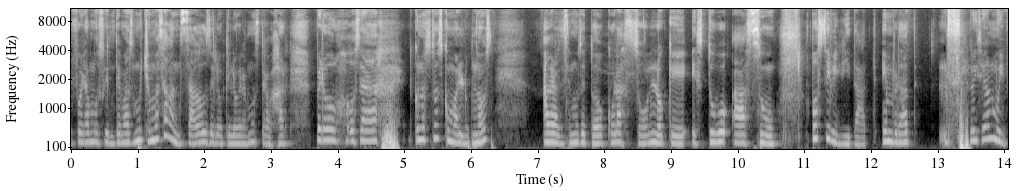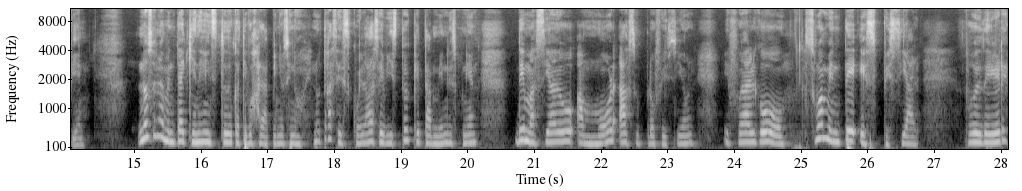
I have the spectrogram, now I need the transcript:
fuéramos en temas mucho más avanzados de lo que logramos trabajar. Pero, o sea, con nosotros como alumnos, agradecemos de todo corazón lo que estuvo a su posibilidad. En verdad, lo hicieron muy bien. No solamente aquí en el Instituto Educativo Jalapeño, sino en otras escuelas he visto que también les ponían demasiado amor a su profesión y fue algo sumamente especial poder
